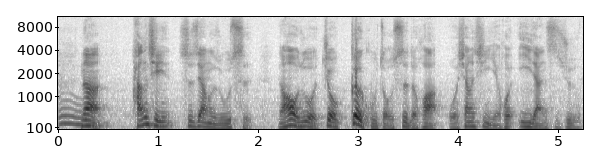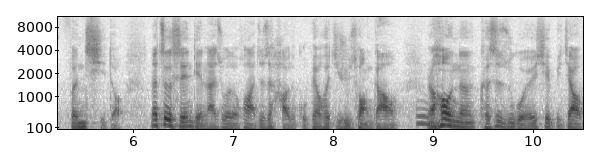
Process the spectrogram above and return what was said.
嗯，那行情是这样的如此。然后，如果就个股走势的话，我相信也会依然是去分歧的。那这个时间点来说的话，就是好的股票会继续创高。然后呢，可是如果有一些比较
